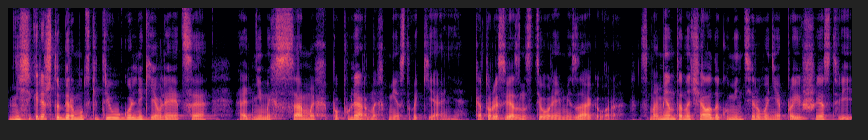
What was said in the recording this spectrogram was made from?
Не секрет, что Бермудский треугольник является одним из самых популярных мест в океане, который связан с теориями заговора. С момента начала документирования происшествий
